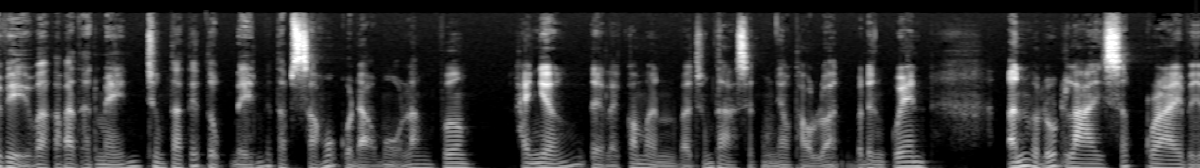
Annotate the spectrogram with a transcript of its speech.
Quý vị và các bạn thân mến, chúng ta tiếp tục đến với tập 6 của Đạo Mộ Lăng Vương. Hãy nhớ để lại comment và chúng ta sẽ cùng nhau thảo luận. Và đừng quên ấn vào nút like, subscribe và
